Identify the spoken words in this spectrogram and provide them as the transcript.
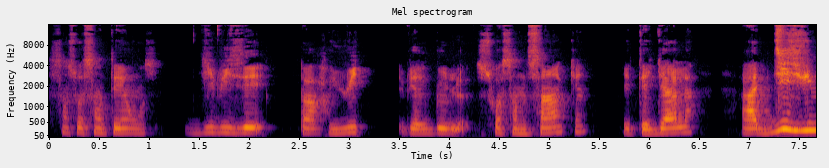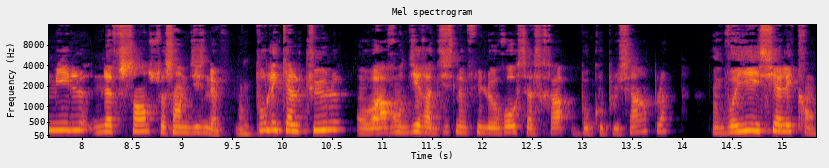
171 divisé par 8,65 est égal à 18 979. Donc, pour les calculs, on va arrondir à 19 000 euros. Ça sera beaucoup plus simple. Donc vous voyez ici à l'écran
